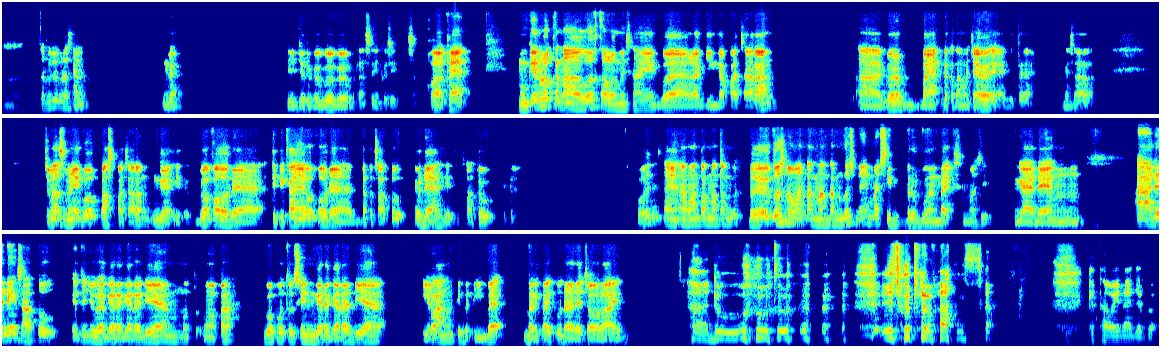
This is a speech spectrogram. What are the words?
hmm. tapi lu pernah selingkuh? enggak jujur ke gue gue pernah selingkuh sih. Kalau kayak mungkin lo kenal gue kalau misalnya gue lagi nggak pacaran uh, gue banyak deket sama cewek ya gitu ya misal. Cuman sebenarnya gue pas pacaran enggak gitu. Gue kalau udah tipikalnya gue kalau udah dapet satu ya udah gitu satu gitu boleh tanya sama mantan mantan gue betul gue sama mantan mantan gue sebenarnya masih berhubungan baik semua sih. Nggak ada yang ah, ada deh yang satu. Itu juga gara-gara dia mutu, apa gue putusin gara-gara dia hilang tiba-tiba balik-balik udah ada cowok lain. Aduh. Itu terbangsa ketawain aja bro.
